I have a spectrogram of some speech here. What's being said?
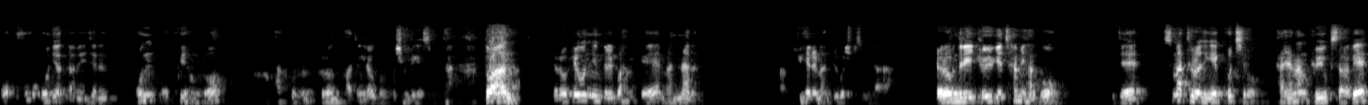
오프온이었다면 이제는 온오프형으로 바꾸는 그런 과정이라고 보시면 되겠습니다. 또한 여러 회원님들과 함께 만나는 기회를 만들고 싶습니다. 여러분들이 교육에 참여하고 이제 스마트 러닝의 코치로 다양한 교육 사업에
